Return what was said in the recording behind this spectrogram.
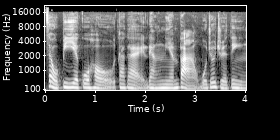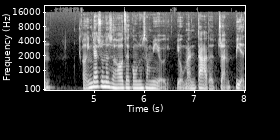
在我毕业过后大概两年吧，我就决定，呃，应该说那时候在工作上面有有蛮大的转变。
